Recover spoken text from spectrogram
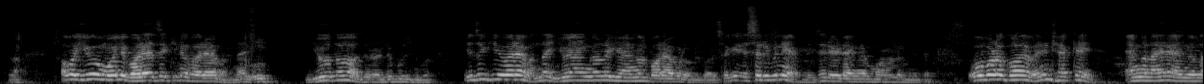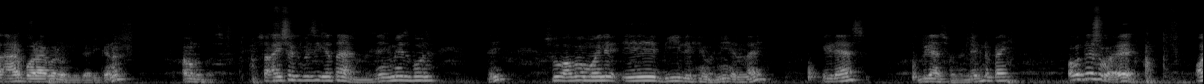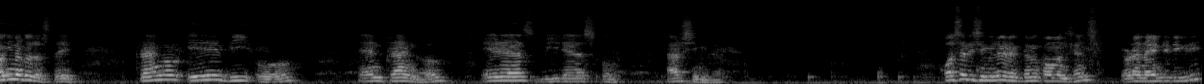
ल। अब यो मैले गरे चाहिँ किन गरे भन्दा नि यो त हजुरहरूले बुझ्नुभयो। यो चाहिँ के गरे भन्दा यो एङ्गल र यो एङ्गल बराबर हुनुपर्छ कि यसरी पनि हामीले चाहिँ रेड डायग्राम बनाउन मिल्छ। ओबाट गयो भने ठ्याक्कै एङ्गल आएर एङ्गल आर बराबर हुने गरिकन आउनुपर्छ। सो आइसकेपछि यता हाम्रो चाहिँ इमेज बन्यो। है? सो अब मैले एबी लेखेँ भने यसलाई ए ड्यास बी ड्यास भनेर लेख्न पाएँ। अब त्यसो भए अघिनको जस्तै triangle ABO and triangle A dash B dash O are similar कसरी सिमिलर एकदमै कमन सेन्स एउटा नाइन्टी डिग्री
